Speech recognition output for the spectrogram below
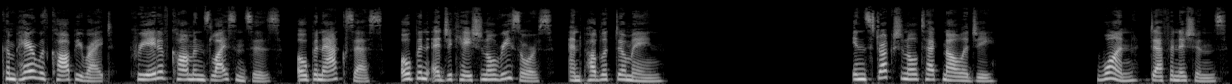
Compare with copyright, Creative Commons licenses, open access, open educational resource, and public domain. Instructional technology. 1. Definitions.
